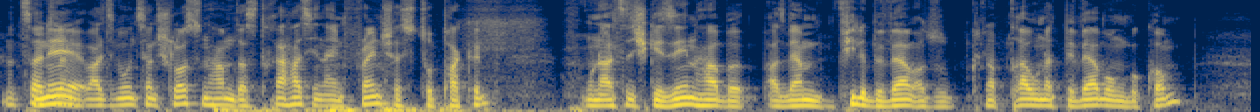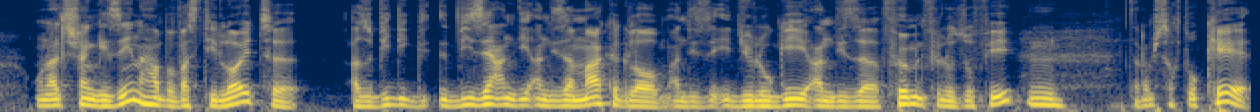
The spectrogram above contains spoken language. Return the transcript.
eine Zeit Nee, lang. als wir uns entschlossen haben, das 3Hs in ein Franchise zu packen und als ich gesehen habe, also wir haben viele Bewerbungen, also knapp 300 Bewerbungen bekommen und als ich dann gesehen habe, was die Leute, also wie, die, wie sehr an, die, an dieser Marke glauben, an diese Ideologie, an diese Firmenphilosophie, Hm. dann habe ich gesagt, okay,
